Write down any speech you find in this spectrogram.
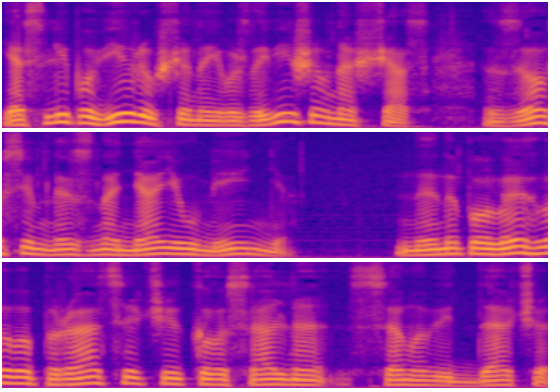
я сліпо вірив, що найважливіше в наш час зовсім не знання і уміння, не наполеглива праця чи колосальна самовіддача.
